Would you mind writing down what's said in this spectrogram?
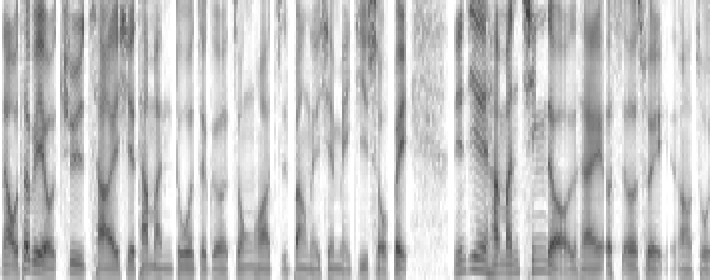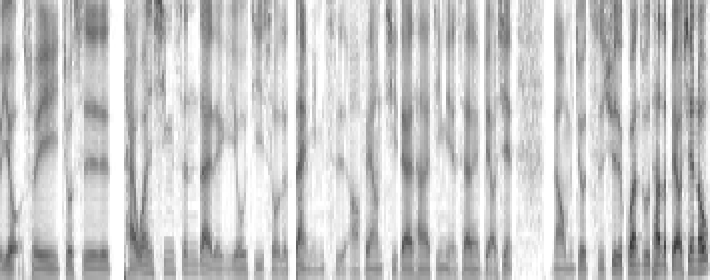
那我特别有去查了一些他蛮多这个中华职棒的一些美技手背，年纪还蛮轻的哦，才二十二岁啊左右，所以就是台湾新生代的一个游击手的代名词啊，非常期待他在经典赛的表现。那我们就持续的关注他的表现喽。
